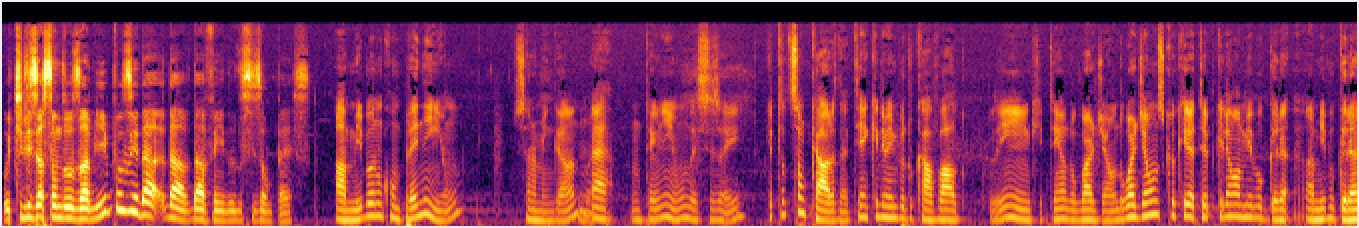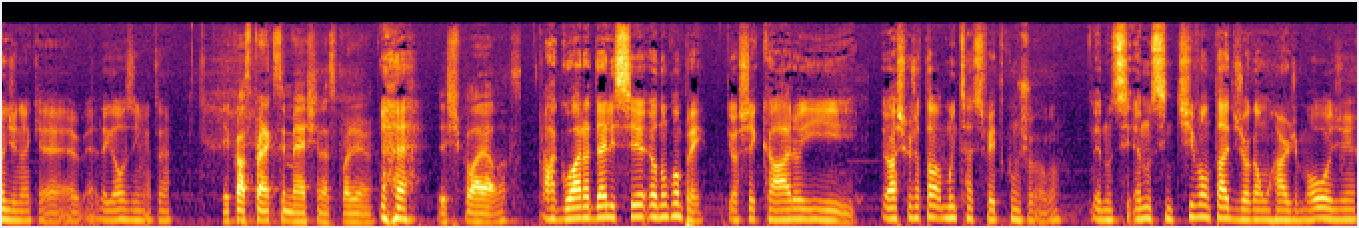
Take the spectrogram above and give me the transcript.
utilização dos amiibos e da, da, da venda do Season Pass? Amiibo eu não comprei nenhum, se eu não me engano. É, não tenho nenhum desses aí. Porque todos são caros, né? Tem aquele amiibo do cavalo Link, tem o do Guardião. Do Guardião é um dos que eu queria ter porque ele é um amiibo, gra amiibo grande, né? Que é, é legalzinho até. E com as pernas que se mexem, né? Você pode gesticular elas. Agora, DLC eu não comprei. Eu achei caro e eu acho que eu já tava muito satisfeito com o jogo. Eu não, eu não senti vontade de jogar um hard mode.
